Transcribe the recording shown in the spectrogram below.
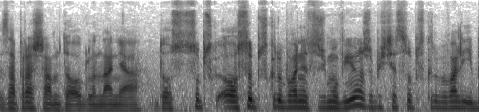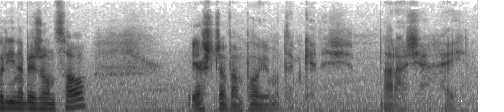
Zapraszam do oglądania, do subsk- o subskrybowaniu coś mówiłem, żebyście subskrybowali i byli na bieżąco. Jeszcze Wam powiem o tym kiedyś. Na razie, hej.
